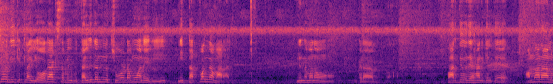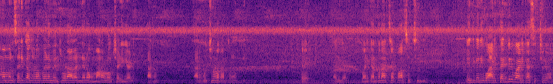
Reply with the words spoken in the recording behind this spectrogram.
సో నీకు ఇట్లా యోగాకి సంబంధించి ఇప్పుడు తల్లిదండ్రులు చూడడము అనేది నీ తత్వంగా మారాలి. నిన్న మనం ఇక్కడ పార్థివ దేహానికి వెళ్తే అమ్మా నాన్న మమ్మల్ని సరిగ్గా చూడకపోయినా మేము చూడాలని నేను ఒక మనవడు వచ్చి అడిగాడు. అక్కడ అక్కడికి వచ్చిన వాళ్ళకి అర్థమవుతుంది. ఇక్కడే. అడిగాడు. వాడికి ఎంత నాకు చెప్పాల్సి వచ్చింది ఎందుకని వాడి తండ్రి వాడికి ఆ శిక్షణ ఇవ్వాల?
